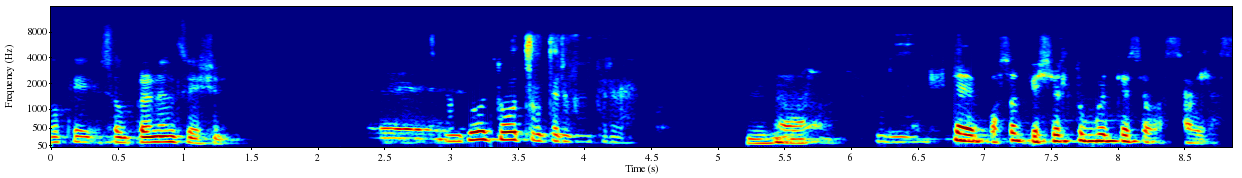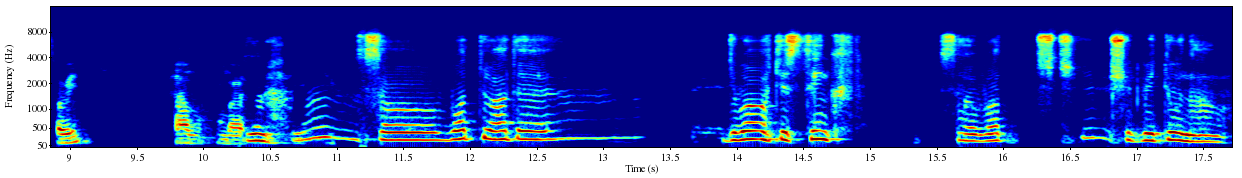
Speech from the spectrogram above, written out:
Okay, so pronunciation. Дууд дуудлага дээр бүгд. Mhm. Аа, Гэхдээ бусад бишрэлтгүүдээс бас санал асууя. Та бүхэн бас So what do other devotees think. So what sh- should we do now?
